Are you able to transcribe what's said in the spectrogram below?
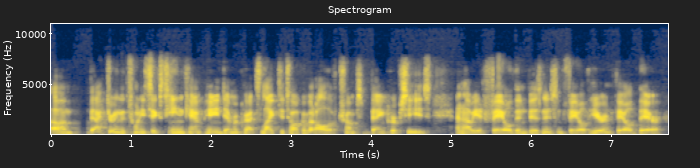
um, back during the 2016 campaign, Democrats liked to talk about all of Trump's bankruptcies and how he had failed in business and failed here and failed there.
